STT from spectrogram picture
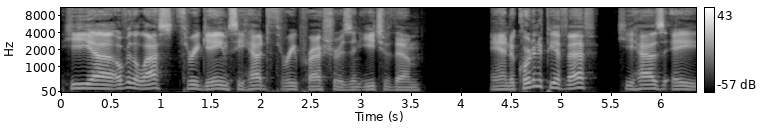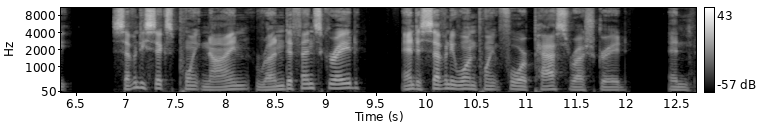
He uh, over the last three games, he had three pressures in each of them, and according to PFF, he has a 76.9 run defense grade and a 71.4 pass rush grade, and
